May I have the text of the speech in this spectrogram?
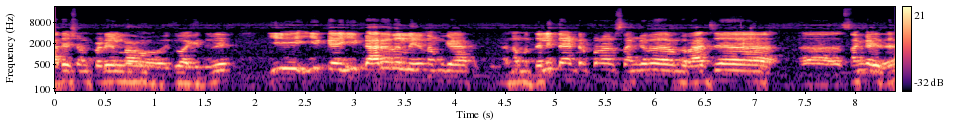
ಆದೇಶವನ್ನು ಪಡೆಯಲು ನಾವು ಇದು ಆಗಿದ್ದೀವಿ ಈ ಈ ಕಾರ್ಯದಲ್ಲಿ ನಮಗೆ ನಮ್ಮ ದಲಿತ ಎಂಟರ್ಪ್ರಿನರ್ ಸಂಘದ ಒಂದು ರಾಜ್ಯ ಸಂಘ ಇದೆ.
